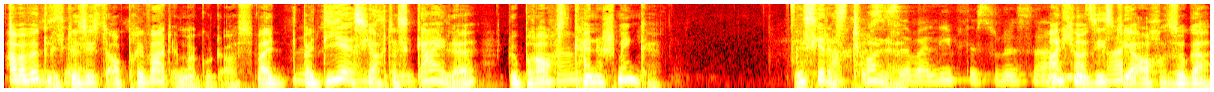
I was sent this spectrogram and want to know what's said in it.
Aber wirklich, du siehst auch privat immer gut aus. Weil bei dir ist ja auch das Geile, du brauchst keine Schminke. Das ist ja das Ach, Das ist Tolle. aber lieb, dass du das sagst. Manchmal siehst du ja auch sogar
